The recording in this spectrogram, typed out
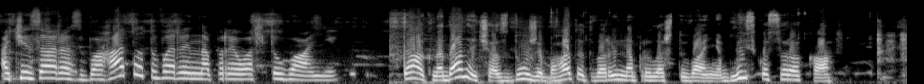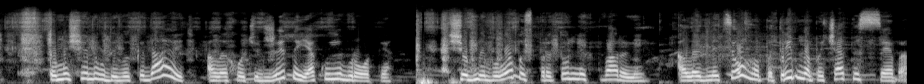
А чи зараз багато тварин на прилаштуванні? Так, на даний час дуже багато тварин на прилаштування, близько 40. Тому що люди викидають, але хочуть жити як у Європі, щоб не було безпритульних тварин. Але для цього потрібно почати з себе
